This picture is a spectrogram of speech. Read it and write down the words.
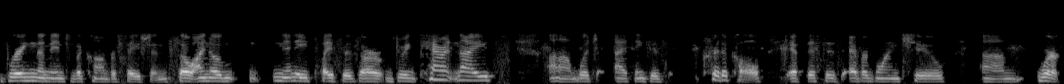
bring them into the conversation. So I know many places are doing parent nights, um, which I think is critical if this is ever going to um, work.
